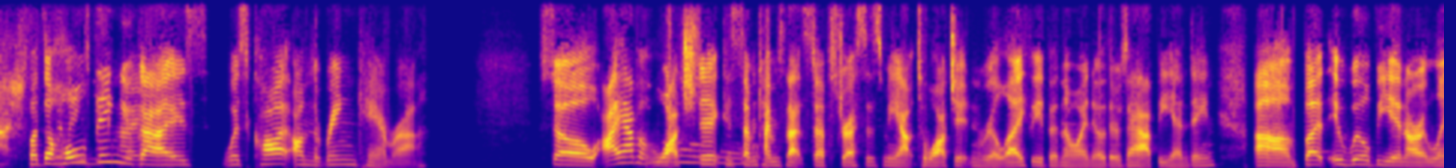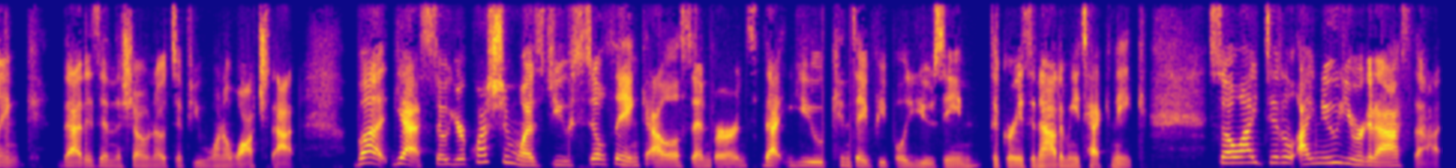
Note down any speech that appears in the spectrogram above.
Gosh, but the whole thing, you guys, was caught on the ring camera. So I haven't watched it because sometimes that stuff stresses me out to watch it in real life, even though I know there's a happy ending. Um, but it will be in our link that is in the show notes if you want to watch that. But yes, so your question was Do you still think, Allison Burns, that you can save people using the Grey's Anatomy technique? So I did, I knew you were going to ask that.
